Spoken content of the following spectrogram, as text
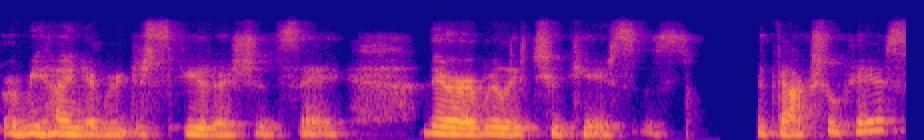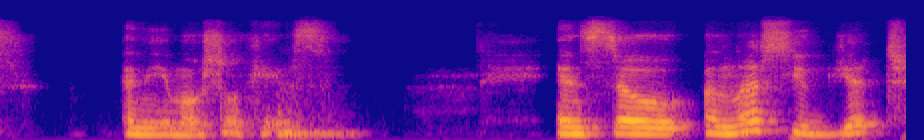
or behind every dispute, I should say, there are really two cases the factual case and the emotional case. And so, unless you get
